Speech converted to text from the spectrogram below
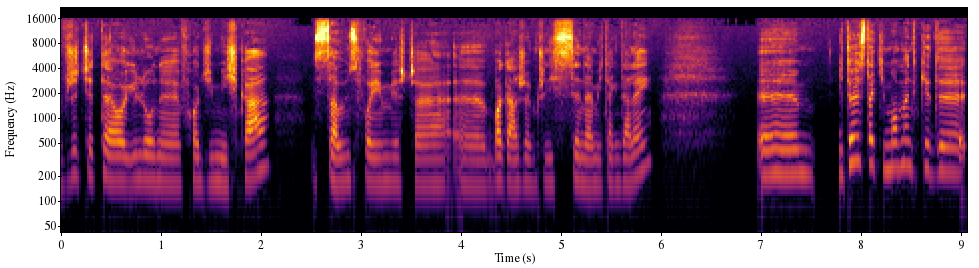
w życie Teo i Luny wchodzi Miśka z całym swoim jeszcze e, bagażem, czyli z synem i tak dalej. I to jest taki moment, kiedy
